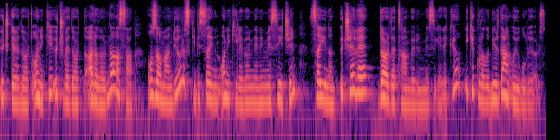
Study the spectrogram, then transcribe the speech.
3 kere 4 12, 3 ve 4 de aralarında asal. O zaman diyoruz ki bir sayının 12 ile bölünebilmesi için sayının 3'e ve 4'e tam bölünmesi gerekiyor. İki kuralı birden uyguluyoruz.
